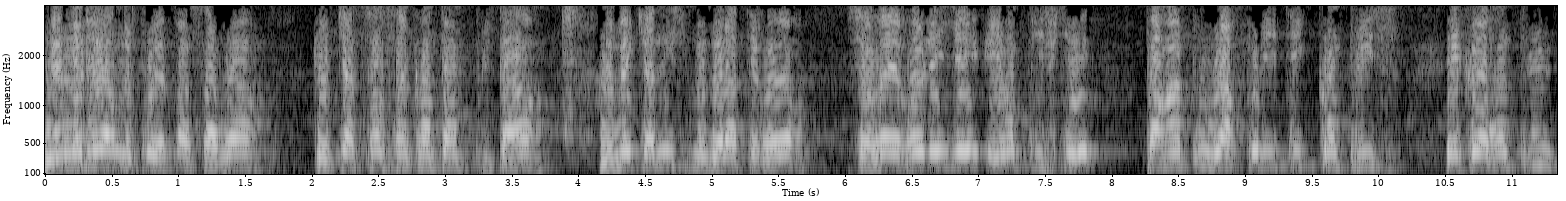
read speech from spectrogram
Mais Molière ne pouvait pas savoir que 450 ans plus tard, le mécanisme de la terreur serait relayé et amplifié par un pouvoir politique complice et corrompu,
